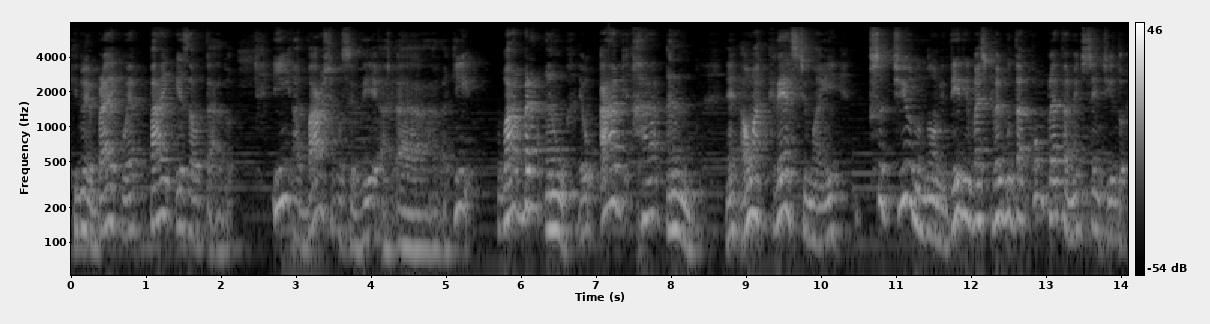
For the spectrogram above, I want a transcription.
que no hebraico é pai exaltado. E abaixo você vê aqui o Abraão, é o Abraham. Né? Há um acréscimo aí sutil no nome dele, mas que vai mudar completamente o sentido.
